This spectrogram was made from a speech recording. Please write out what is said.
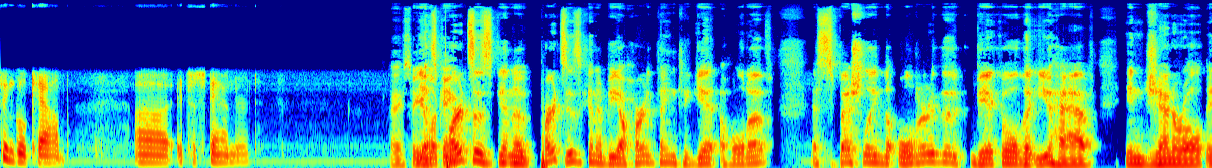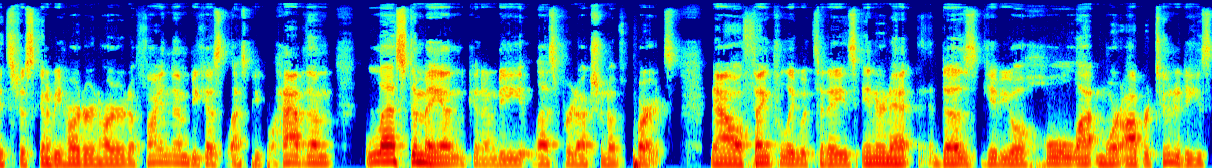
single cab. Uh, it's a standard. Okay, so you're yes, looking parts is gonna parts is gonna be a hard thing to get a hold of, especially the older the vehicle that you have. In general, it's just going to be harder and harder to find them because less people have them, less demand, going to be less production of parts. Now, thankfully, with today's internet, it does give you a whole lot more opportunities,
